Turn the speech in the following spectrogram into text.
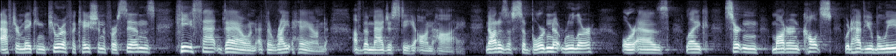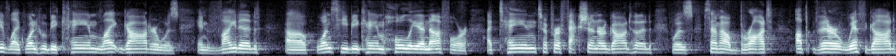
After making purification for sins, he sat down at the right hand of the majesty on high, not as a subordinate ruler or as like certain modern cults would have you believe, like one who became like God or was invited uh, once he became holy enough or attained to perfection or godhood, was somehow brought up there with God.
